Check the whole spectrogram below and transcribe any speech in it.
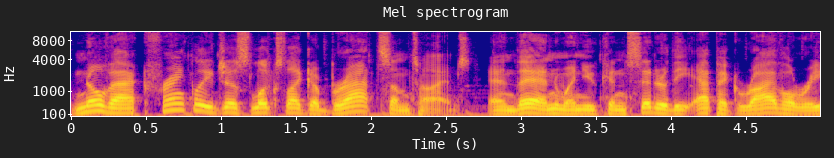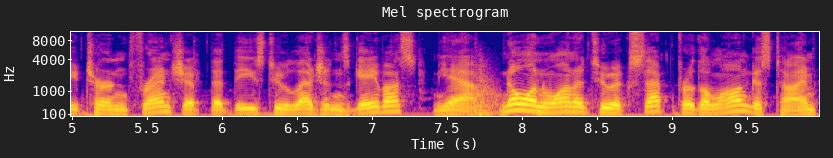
Novak frankly just looks like a brat sometimes. And then, when you consider the epic rivalry turned friendship that these two legends gave us, yeah, no one wanted to accept for the longest time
